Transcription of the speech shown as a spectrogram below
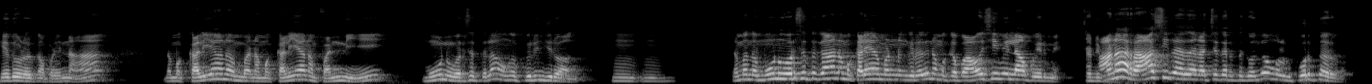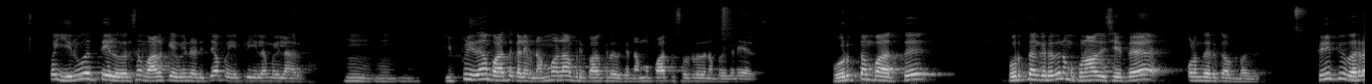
கேதுவோட இருக்கும் அப்படின்னா நம்ம கல்யாணம் நம்ம கல்யாணம் பண்ணி மூணு வருஷத்துல அவங்க பிரிஞ்சிருவாங்க. ம் ம். நம்ம இந்த மூணு வருஷத்துக்காக நம்ம கல்யாணம் பண்ணுங்கிறது நமக்கு அப்ப அவசியமே இல்லாம போயிருமே. கண்டிப்பா. ஆனா ராசி ரத நட்சத்திரத்துக்கு வந்து உங்களுக்கு பொருத்தம் இருக்கும். இப்ப இருபத்தேழு வருஷம் வாழ்க்கை வீணடிச்சா அப்ப எப்படி இளமையெல்லாம் இருக்கும்? ம் ம் ம். இப்படிதான் பார்த்து கல்யாணம். நம்மலாம் அப்படி பார்க்கறதுக்கு நம்ம பார்த்து சொல்றது நம்ம கிடையாது. பொருத்தம் பார்த்து பொருத்தங்கிறது நம்ம குணாதிசயத்தை குழந்தை இருக்கா திருப்பி வர்ற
